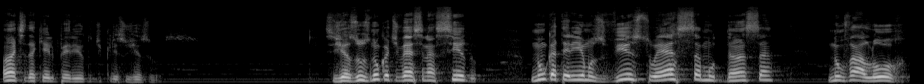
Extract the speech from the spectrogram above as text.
antes daquele período de Cristo Jesus. Se Jesus nunca tivesse nascido, nunca teríamos visto essa mudança no valor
